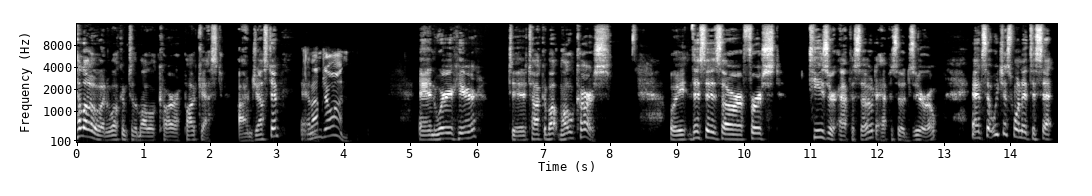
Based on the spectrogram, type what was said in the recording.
Hello, and welcome to the Model Car Podcast. I'm Justin. And I'm John. And we're here to talk about model cars. We, this is our first teaser episode, episode zero. And so we just wanted to set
